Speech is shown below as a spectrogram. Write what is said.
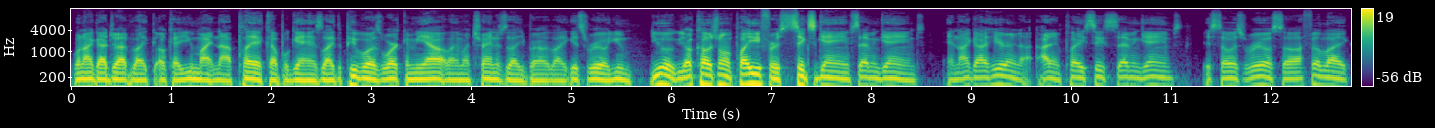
when I got drafted, like okay, you might not play a couple games. Like the people that was working me out, like my trainers, like bro, like it's real. You you your coach won't play you for six games, seven games. And I got here and I I didn't play six, seven games. It's so it's real. So I feel like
